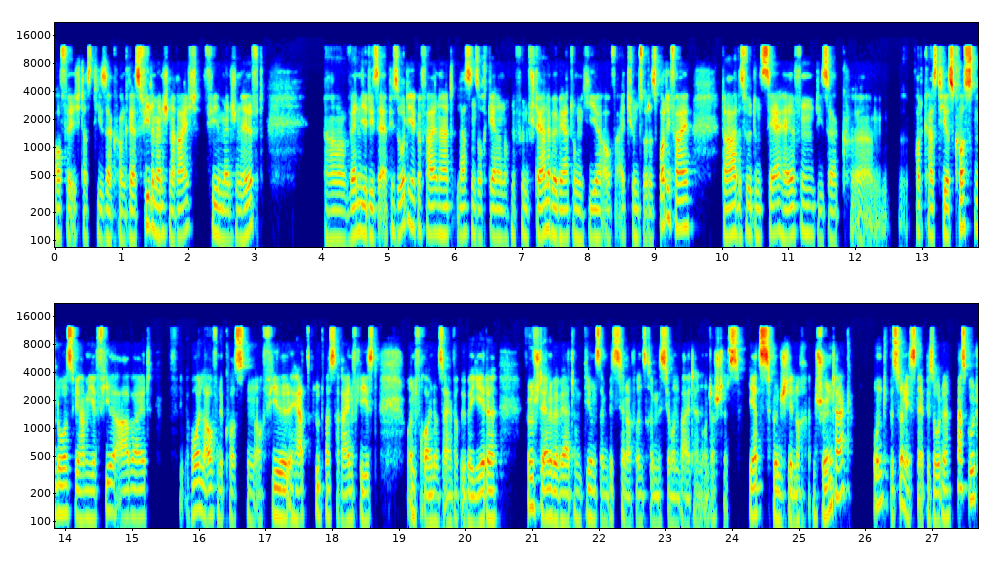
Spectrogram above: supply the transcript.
hoffe ich, dass dieser Kongress viele Menschen erreicht, vielen Menschen hilft. Äh, wenn dir diese Episode hier gefallen hat, lass uns auch gerne noch eine 5-Sterne-Bewertung hier auf iTunes oder Spotify da. Das wird uns sehr helfen. Dieser ähm, Podcast hier ist kostenlos. Wir haben hier viel Arbeit, hohe laufende Kosten, auch viel Herzblut, was da reinfließt und freuen uns einfach über jede 5-Sterne-Bewertung, die uns ein bisschen auf unsere Mission weiterhin unterstützt. Jetzt wünsche ich dir noch einen schönen Tag und bis zur nächsten Episode. Mach's gut.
